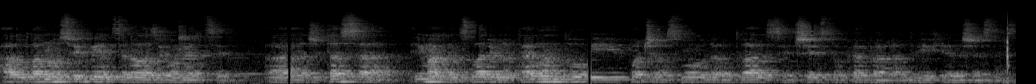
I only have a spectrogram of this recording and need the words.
ali uglavnom svi klijenti se nalaze u Americi. Jitasa ima kancelariju na Tajlandu i počeli smo ovdje od 26. februara 2016.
